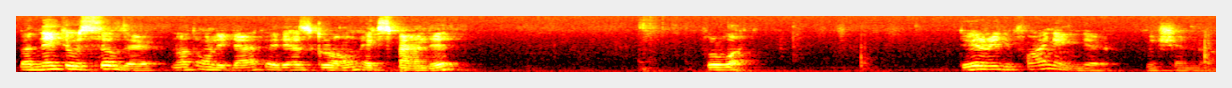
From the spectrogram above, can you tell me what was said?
But NATO is still there. Not only that, it has grown, expanded. For what? They're redefining their mission now,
